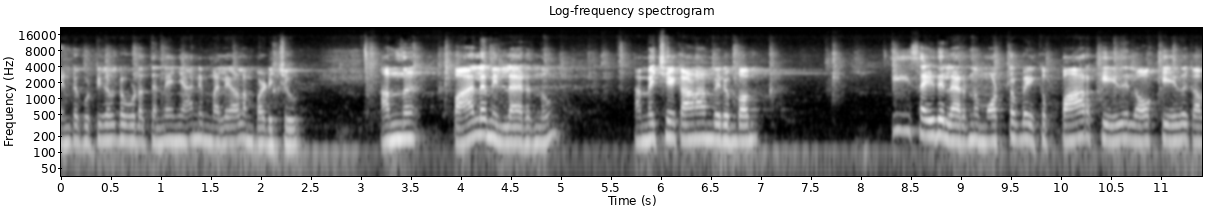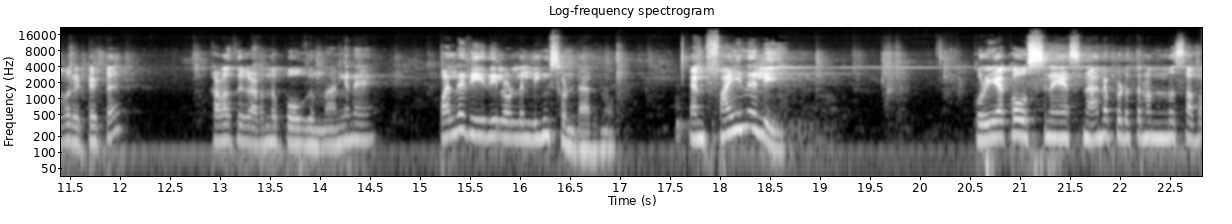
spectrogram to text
എന്റെ കുട്ടികളുടെ കൂടെ തന്നെ ഞാനും മലയാളം പഠിച്ചു. അന്ന് പാലമില്ലായിരുന്നു. അമ്മച്ചിയെ കാണാൻ വരുമ്പം ഈ സൈഡിലായിരുന്നു മോട്ടോർ ബൈക്ക് പാർക്ക് ചെയ്ത് ലോക്ക് ചെയ്ത് കവർ ഇട്ടിട്ട് കടത്ത് കടന്ന് പോകുന്നു അങ്ങനെ പല രീതിയിലുള്ള ലിങ്ക്സ് ഉണ്ടായിരുന്നു. ആൻഡ് ഫൈനലി കുറിയാക്കോസിനെ സ്നാനപ്പെടുത്തണമെന്ന് സഭ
